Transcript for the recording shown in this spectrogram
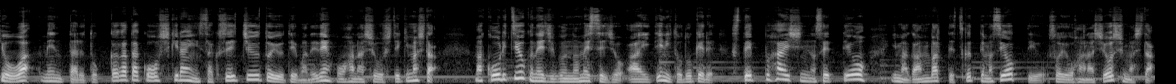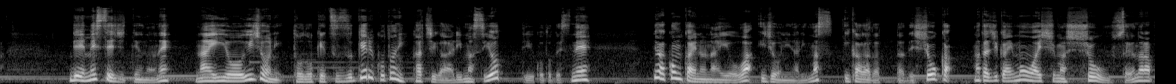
今日はメンタル特化型公式 LINE 作成中というテーマでね、お話をしてきました。まあ、効率よくね、自分のメッセージを相手に届けるステップ配信の設定を今頑張って作ってますよっていう、そういうお話をしました。で、メッセージっていうのはね、内容以上に届け続けることに価値がありますよっていうことですね。では今回の内容は以上になります。いかがだったでしょうか？また次回もお会いしましょう。さよなら。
